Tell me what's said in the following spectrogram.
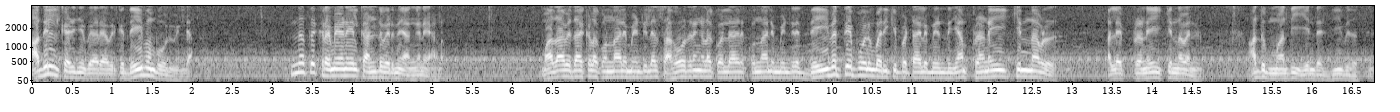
അതിൽ കഴിഞ്ഞ് വേറെ അവർക്ക് ദൈവം പോലുമില്ല. ഇന്നത്തെ ക്രമേണയിൽ കണ്ടുവരുന്നത് അങ്ങനെയാണ്. മാതാപിതാക്കളെ കൊന്നാലും വേണ്ടിയില്ല സഹോദരങ്ങളെ കൊല്ലാ കൊന്നാലും വേണ്ടിയില്ല ദൈവത്തെ പോലും വരിക്കപ്പെട്ടാലും വേണ്ടി ഞാൻ പ്രണയിക്കുന്നവൾ അല്ലെ പ്രണയിക്കുന്നവൻ അത് മതി എന്റെ ജീവിതത്തിൽ.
